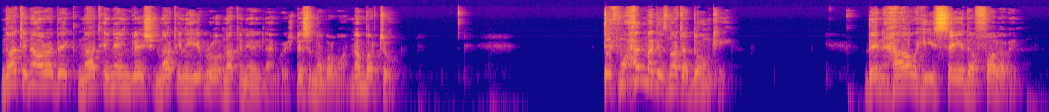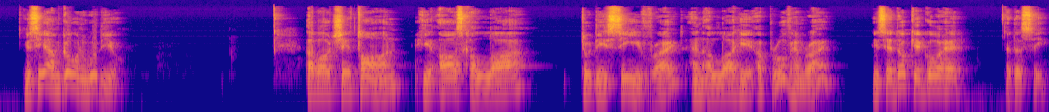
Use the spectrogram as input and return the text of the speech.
Not in Arabic, not in English, not in Hebrew, not in any language. This is number one. Number two. If Muhammad is not a donkey, then how he say the following? You see, I'm going with you. About shaitan, he asked Allah to deceive, right? And Allah, he approved him, right? He said, okay, go ahead. Let us see.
